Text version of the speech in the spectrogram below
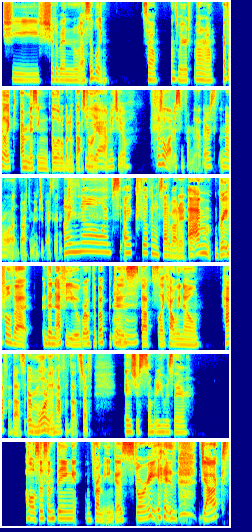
She should have been a sibling. So that's weird. I don't know. I feel like I'm missing a little bit of that story. Yeah, me too. There's a lot missing from that. There's not a lot documented back then. I know. I'm. I feel kind of sad about it. I'm grateful that the nephew wrote the book because Mhm. that's like how we know half of that, or more Mm-hmm. than half of that stuff, is just somebody who was there. Also, something from Inga's story is Jack's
